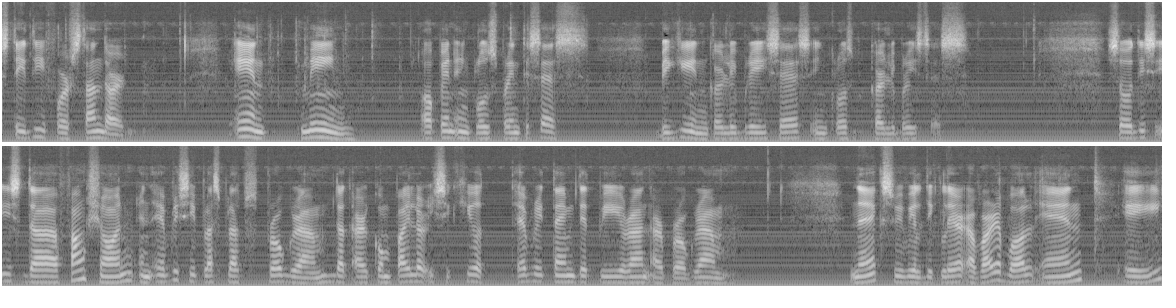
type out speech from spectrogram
std for standard and main open and close parentheses. Begin curly braces and close curly braces. So this is the function in every C++ program that our compiler execute every time that we run our program. Next we will declare a variable and a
